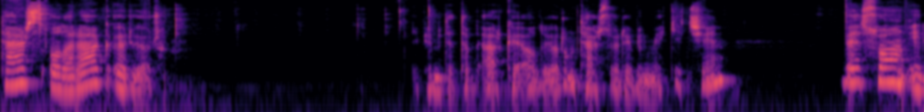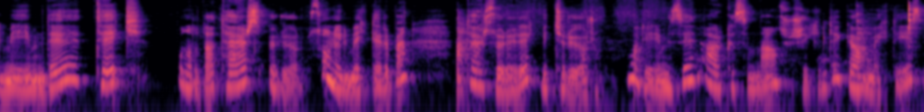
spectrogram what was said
ters olarak örüyorum. İpimi de tabi arkaya alıyorum ters örebilmek için. Ve son ilmeğimde tek bunu da ters örüyorum. Son ilmekleri ben ters örerek bitiriyorum modelimizin arkasından şu şekilde görmekteyiz.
